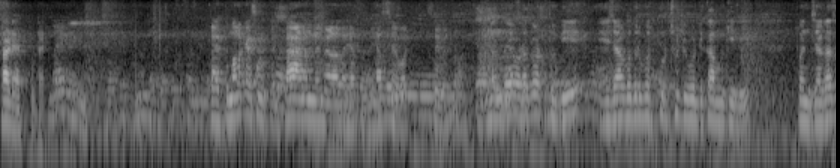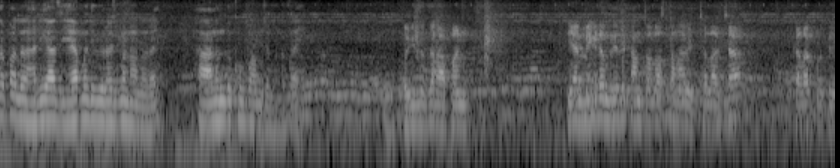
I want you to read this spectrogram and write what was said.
साडेआठ फूट आहे. काय तुम्हाला काय सांगता येईल काय आनंद मिळाला ह्यात ह्या सेवा सेवेतला आनंद एवढाच वाटतो की ह्याच्या अगोदर भरपूर छोटी मोठी कामं केली पण जगाचा पालनहारी आज ह्यामध्ये विराजमान होणार आहे. हा आनंद खूप आमच्या मनात आहे. बघितलं तर आपण या मेघडंबरीचं काम चालू असताना विठ्ठलाच्या कलाकृती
